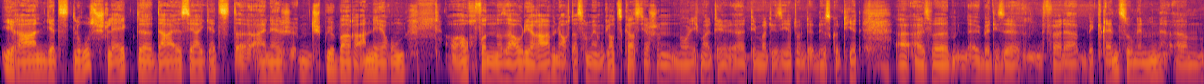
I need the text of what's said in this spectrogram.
Iran jetzt losschlägt, äh, da es ja jetzt äh, eine spürbare Annäherung auch von Saudi-Arabien, auch das haben wir im Glotzkast ja schon neulich mal äh, thematisiert und diskutiert, äh, als wir über diese Förderbegrenzungen ähm,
